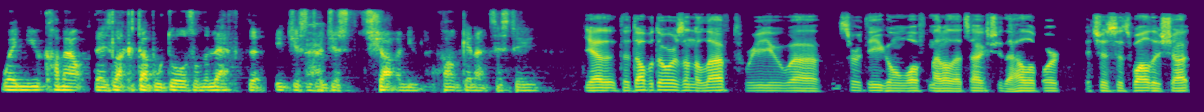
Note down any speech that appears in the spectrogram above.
when you come out, there's like a double doors on the left that it just are just shut and you can't get access to. Yeah, the, the double doors on the left where you uh, insert the Eagle and Wolf metal, that's actually the heliport. It's just it's welded shut.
